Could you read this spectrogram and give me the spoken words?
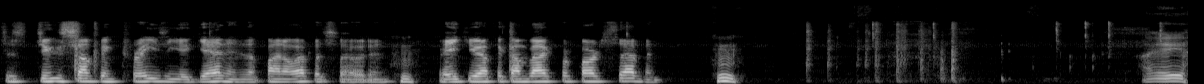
just do something crazy again in the final episode and hmm. make you have to come back for part seven. Hmm. I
